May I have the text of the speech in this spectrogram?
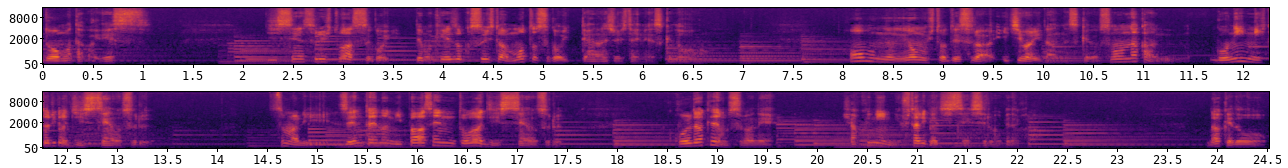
どうも高いです。実践する人はすごい。でも継続する人はもっとすごいって話をしたいんですけど本を読む人ですら1割なんですけどその中の5人に1人が実践をする。つまり全体の2%が実践をする。これだけでもすごいね。100人に2人が実践してるわけだから。だけど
